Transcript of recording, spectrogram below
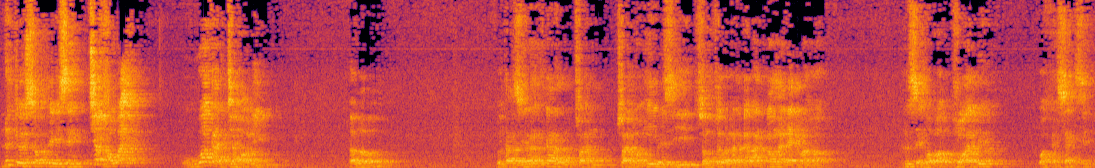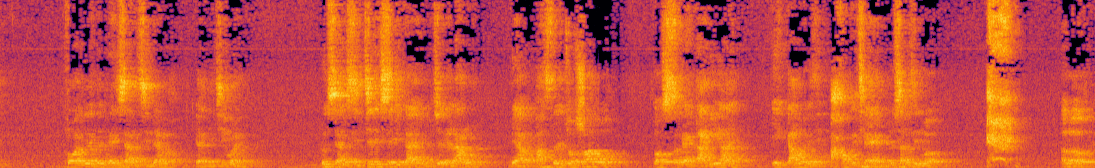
你叫上帝先祝福我，我甲祝福你。Hello，有当时咱甲人传传福音的时，上做人甲人讲安尼嘛吼，你成日我看到，我较相信。看到就免相信了嘛，兄弟姊妹，你相信这个世界有一个人。名八岁做沙无，到十个大年来，一交的是八块嘅钱，你相信冇？Hello，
